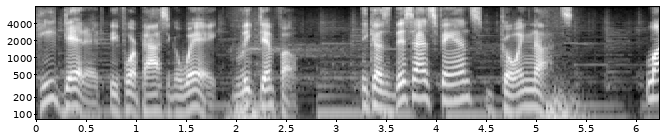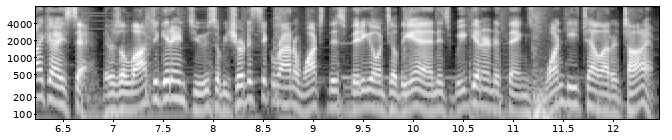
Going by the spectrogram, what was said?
he did it before passing away, leaked info because this has fans going nuts. Like I said, there's a lot to get into, so be sure to stick around and watch this video until the end as we get into things one detail at a time.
